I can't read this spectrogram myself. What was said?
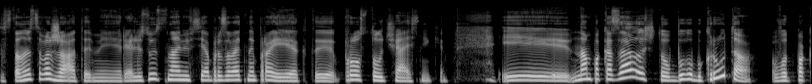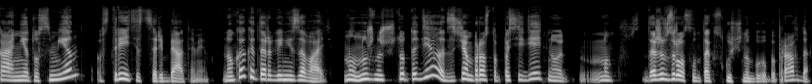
становятся вожатыми, реализуют с нами все образовательные проекты, просто участники. И нам показалось, что было бы круто, вот пока нету смен, встретиться с ребятами. Но как это организовать? Ну, нужно что-то делать. Зачем просто посидеть? Ну, ну, даже взрослым так скучно было бы, правда?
